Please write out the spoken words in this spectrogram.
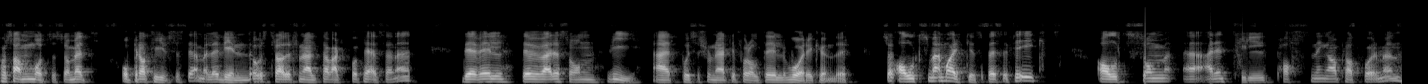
på samme måte som et operativsystem, eller Windows tradisjonelt har vært på PC-ene, det vil, det vil være sånn vi er posisjonert i forhold til våre kunder. Så alt som er markedsspesifikt, alt som er en tilpasning av plattformen,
